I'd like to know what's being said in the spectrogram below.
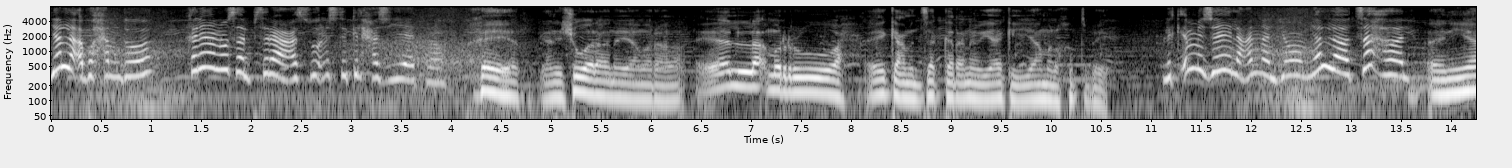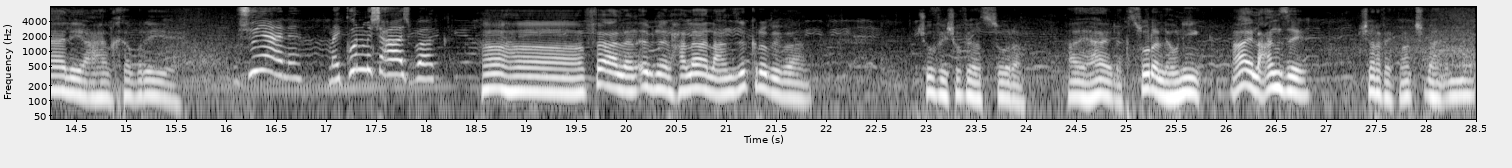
يلا أبو حمدو خلينا نوصل بسرعة على السوق نشتري كل حاجياتنا. خير يعني شو ورانا يا مرا؟ يلا منروح هيك عم اتذكر أنا وياك أيام الخطبة. لك أمي جاية لعنا اليوم. يلا تسهل. نيالي على هالخبرية. وشو يعني؟ ما يكون مش عاجبك. ها ها. فعلا ابن الحلال عن ذكره ببان شوفي شوفي هالصورة. هاي هاي لك الصورة اللي هونيك. هاي العنزة. شرفك ما بتشبه أمك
